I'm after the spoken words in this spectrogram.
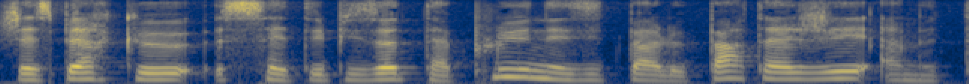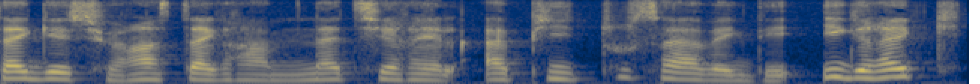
J'espère que cet épisode t'a plu. N'hésite pas à le partager, à me taguer sur Instagram naturel happy, tout ça avec des Y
